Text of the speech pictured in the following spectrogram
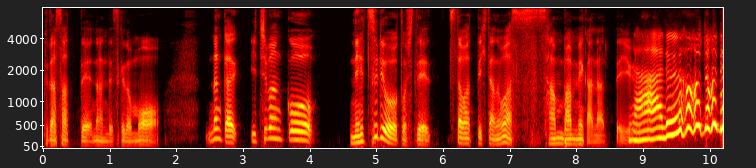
くださってなんですけども、なんか一番こう、熱量として伝わってきたのは3番目かなっていう。なるほどで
